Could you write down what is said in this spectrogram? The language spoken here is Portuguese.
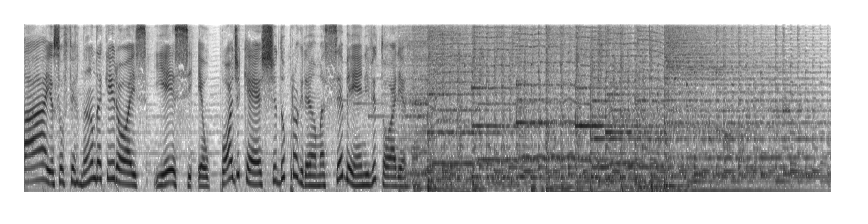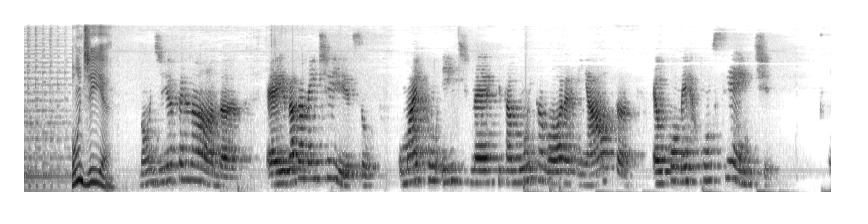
Olá, eu sou Fernanda Queiroz e esse é o podcast do programa CBN Vitória. Bom dia. Bom dia, Fernanda. É exatamente isso. O Mindful Eat, né, que está muito agora em alta, é o comer consciente.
